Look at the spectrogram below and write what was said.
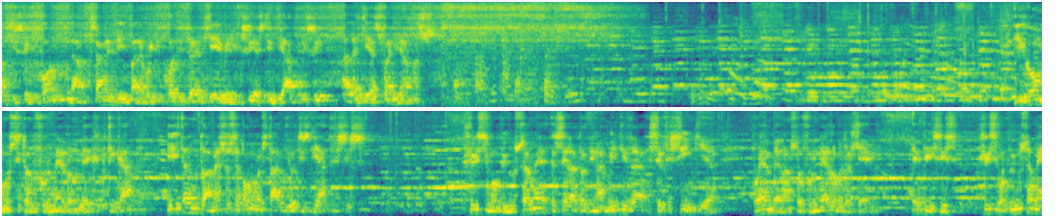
Άρχισε λοιπόν να αυξάνεται η παραγωγικότητα και η ευελιξία στη διάθεση, αλλά και η ασφάλειά μας. Η γόμωση των φουρνέλων με εκρηκτικά ήταν το αμέσως επόμενο στάδιο της διάθεσης. Χρησιμοποιούσαμε ζελατοδυναμίτιδα σε φυσίγγια που έμπαιναν στο φουρνέλο με το χέρι. Επίσης, χρησιμοποιούσαμε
